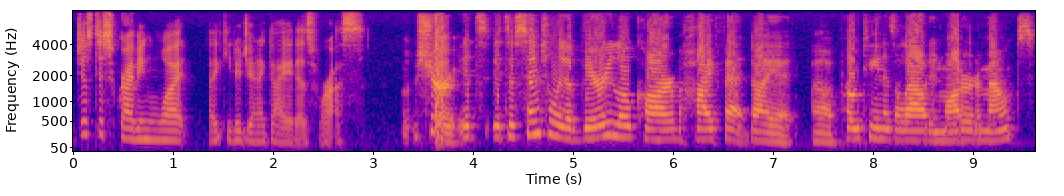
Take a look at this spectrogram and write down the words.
just describing what a ketogenic diet is for us? Sure. It's it's essentially a very low carb, high fat diet. Uh, protein is allowed in moderate amounts,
